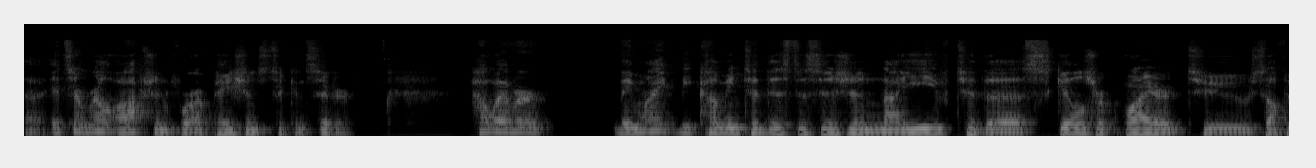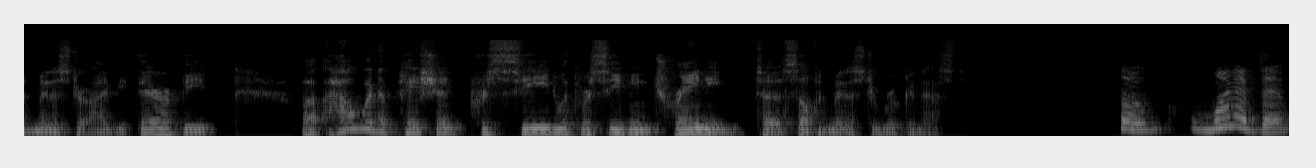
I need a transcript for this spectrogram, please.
uh, it's a real option for our patients to consider. However, they might be coming to this decision naive to the skills required to self administer IV therapy. Uh, how would a patient proceed with receiving training to self administer Ruconest? So, one of the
